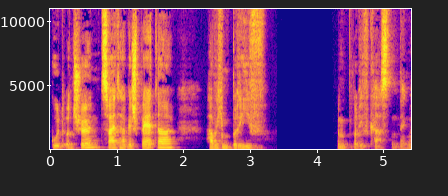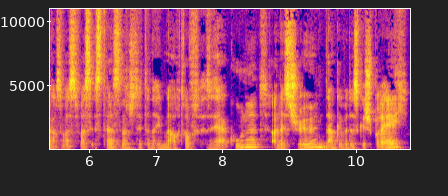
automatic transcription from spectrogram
gut und schön. Zwei Tage später habe ich einen Brief im Briefkasten. Denke mir auch so, was, was ist das? Dann steht dann eben auch drauf, Herr Kunert, alles schön, danke für das Gespräch.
